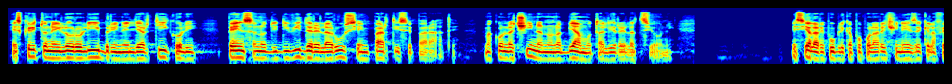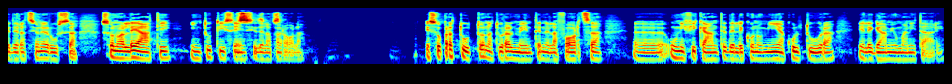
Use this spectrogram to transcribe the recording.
è scritto nei loro libri, negli articoli, pensano di dividere la Russia in parti separate ma con la Cina non abbiamo tali relazioni. E sia la Repubblica Popolare Cinese che la Federazione Russa sono alleati in tutti i sensi della parola. E soprattutto, naturalmente, nella forza eh, unificante dell'economia, cultura e legami umanitari.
